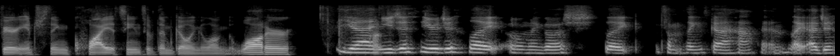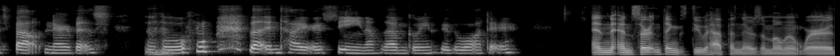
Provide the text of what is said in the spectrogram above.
very interesting quiet scenes of them going along the water. Yeah, and you just you're just like, "Oh my gosh, like something's gonna happen." Like I just felt nervous the mhm. whole that entire scene of them going through the water. And and certain things do happen. There's a moment where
